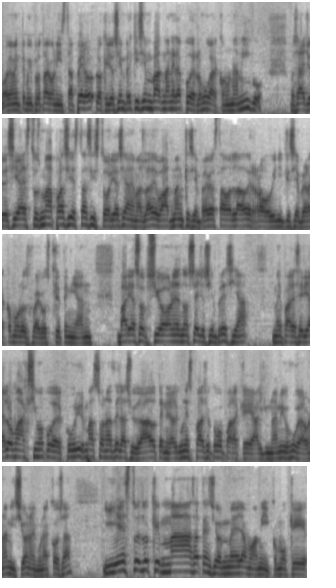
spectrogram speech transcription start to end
obviamente muy protagonista, pero lo que yo siempre quise en Batman era poderlo jugar con un amigo, o sea, yo decía estos mapas y estas historias y además la de Batman que siempre había estado al lado de Robin y que siempre era como los juegos que tenían varias opciones, no sé, yo siempre decía, me parecería lo máximo poder cubrir más zonas de la ciudad o tener algún espacio como para que algún amigo jugara una misión, alguna cosa. Y esto es lo que más atención me llamó a mí, como que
